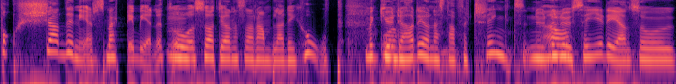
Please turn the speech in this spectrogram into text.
forsade ner smärta i benet Mm. och så att jag nästan ramlade ihop. Men gud Och- det hade jag nästan förträngt. Nu när Ja. du säger det igen så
